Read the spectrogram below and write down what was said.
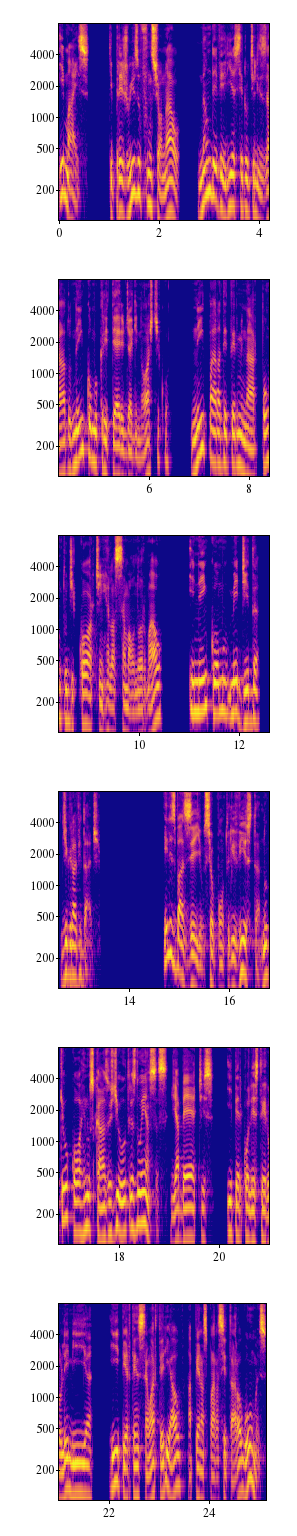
E mais, que prejuízo funcional não deveria ser utilizado nem como critério diagnóstico, nem para determinar ponto de corte em relação ao normal e nem como medida de gravidade. Eles baseiam seu ponto de vista no que ocorre nos casos de outras doenças, diabetes, hipercolesterolemia hipertensão arterial, apenas para citar algumas,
